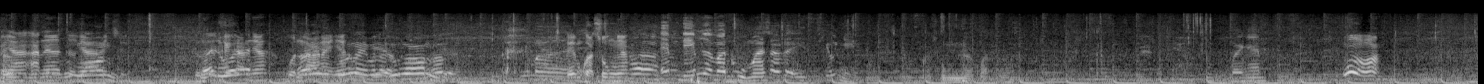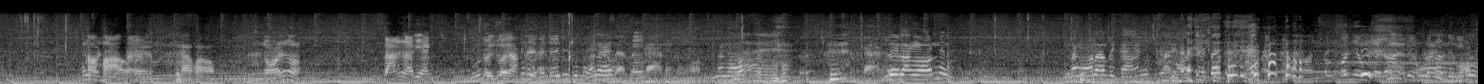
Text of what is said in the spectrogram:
Đây nha ăn nha, thử nha anh Đấy, ăn đấy. nhá cuốn lá này nhá. này mới là đúng ngon. nhưng mà thêm quả sung nhá. em đếm rồi mà đủ mà sao lại thiếu nhỉ? Quả sung được quả mời anh em. Đúng rồi. Không hào có hào nói nữa. lá là gì anh Rồi rồi à? cả này đúng ngon Lá ngón. Đây là ngón này. Lá ngón ăn với cá nhé. lá ngón tươi tất Có nhiều người đó được ăn được ngọt.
